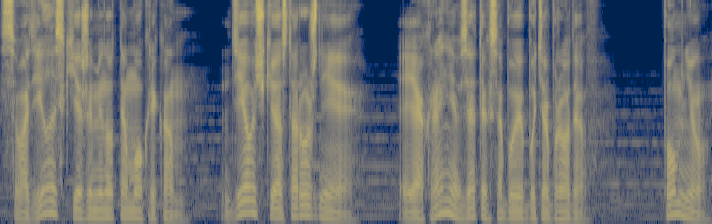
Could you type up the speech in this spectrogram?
сводилась к ежеминутным окрикам «Девочки, осторожнее!» и охране взятых с собой бутербродов. Помню,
